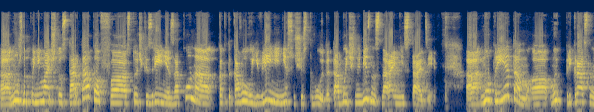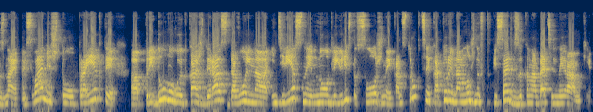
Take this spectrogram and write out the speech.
Э, нужно понимать, что стартапов э, с точки зрения закона как такового явления не существует. Это обычный бизнес на ранней стадии. Но при этом мы прекрасно знаем с вами, что проекты придумывают каждый раз довольно интересные, но для юристов сложные конструкции, которые нам нужно вписать в законодательные рамки.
